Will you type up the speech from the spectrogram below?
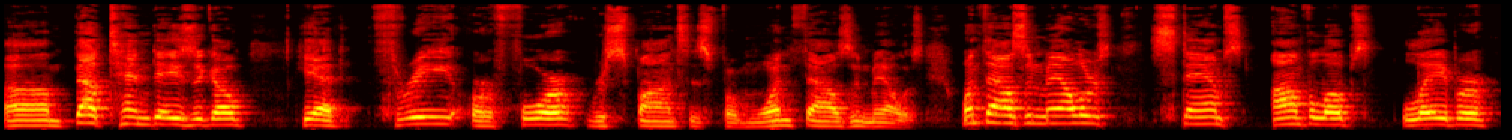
um, about 10 days ago. He had three or four responses from 1,000 mailers. 1,000 mailers, stamps, envelopes, labor,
